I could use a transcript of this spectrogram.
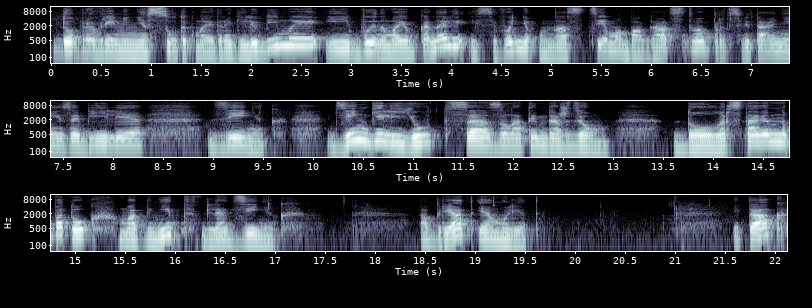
Доброго времени суток, мои дорогие любимые, и вы на моем канале, и сегодня у нас тема богатства, процветания, изобилия, денег. Деньги льются золотым дождем, доллар ставим на поток, магнит для денег, обряд и амулет. Итак,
